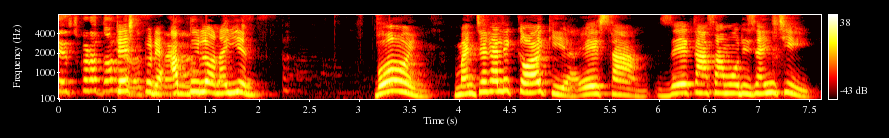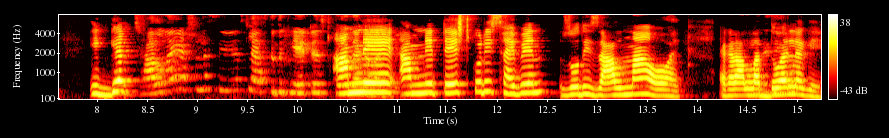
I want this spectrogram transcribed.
টেস্ট করার দরকার টেস্ট করে না? আব্দুল না ইয়েন বোন মানছে খালি কয় কিয়া এই সান যে কাঁচা মরিচ আনছি ইজ্ঞাত ঝাল নাই আসলে সিরিয়াসলি আজকে তো খেয়ে টেস্ট আমনে আমনে টেস্ট করি চাইবেন যদি জাল না হয় এবার আল্লাহর দোয়াই লাগে।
